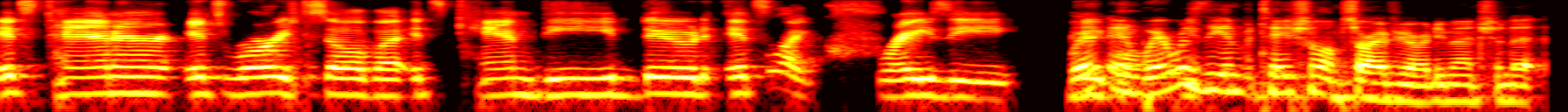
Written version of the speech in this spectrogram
it's tanner it's rory silva it's candide dude. It's like crazy where, and where was the invitational? I'm sorry if you already mentioned it.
